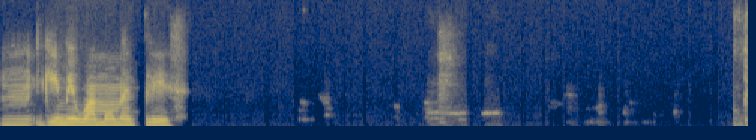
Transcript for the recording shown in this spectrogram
Mm, give me one moment, please. Ok,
